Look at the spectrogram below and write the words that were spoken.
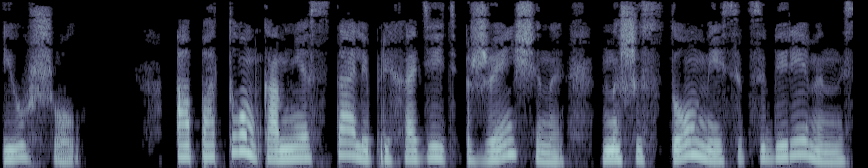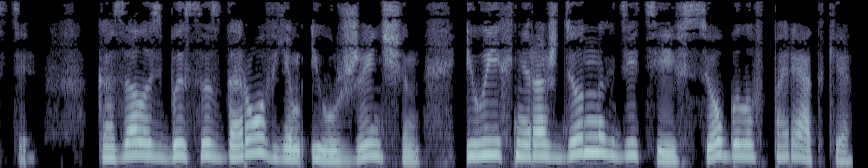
и ушел. А потом ко мне стали приходить женщины на шестом месяце беременности. Казалось бы, со здоровьем и у женщин, и у их нерожденных детей все было в порядке,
